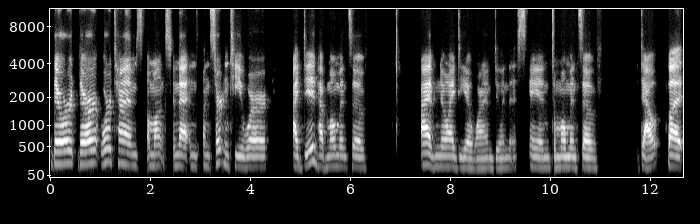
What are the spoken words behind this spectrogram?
there were there were times amongst in that uncertainty where i did have moments of i have no idea why i'm doing this and moments of doubt but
